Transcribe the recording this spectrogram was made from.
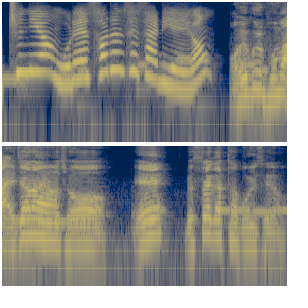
고춘이 형 올해 33살이에요? 얼굴 보면 알잖아요 저 예? 몇 살 같아 보이세요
